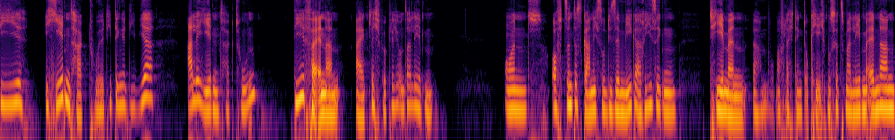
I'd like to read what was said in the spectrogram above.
die ich jeden Tag tue, die Dinge, die wir alle jeden Tag tun, die verändern eigentlich wirklich unser Leben. Und oft sind es gar nicht so diese mega riesigen Themen, ähm, wo man vielleicht denkt, okay, ich muss jetzt mein Leben ändern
